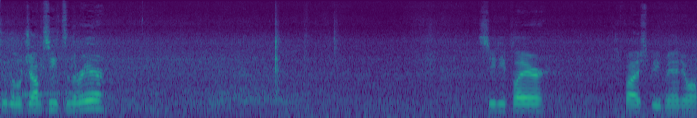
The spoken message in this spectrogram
Two little jump seats in the rear. CD player, five speed manual.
